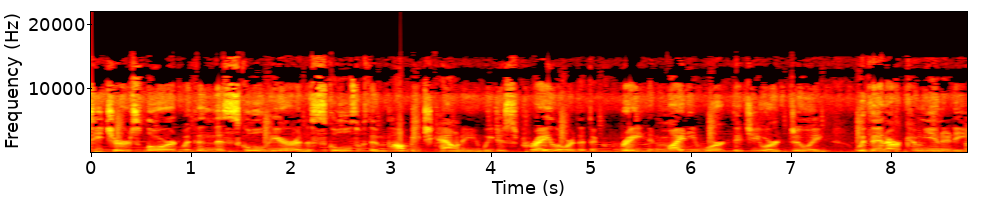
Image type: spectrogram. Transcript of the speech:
teachers, Lord, within this school here and the schools within Palm Beach County. And we just pray, Lord, that the great and mighty work that you are doing within our community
